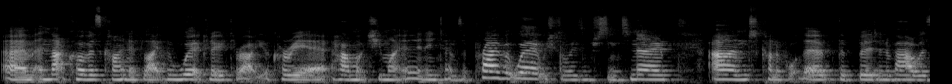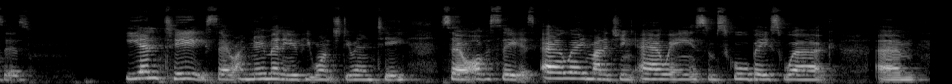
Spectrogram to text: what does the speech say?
Um, and that covers kind of like the workload throughout your career, how much you might earn in terms of private work, which is always interesting to know, and kind of what the, the burden of hours is. ENT, so I know many of you want to do ENT. So obviously it's airway, managing airways, some school-based work. Um,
